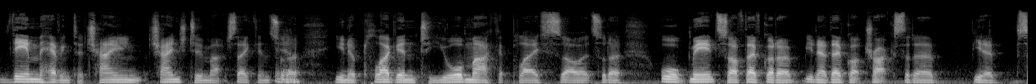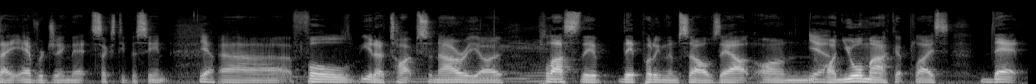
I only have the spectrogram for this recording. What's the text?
them having to change change too much. They can sort Yeah. of you know plug into your marketplace, so it sort of augments. So if they've got a you know they've got trucks that are you know say averaging that sixty percent Yeah. uh, full you know type scenario, plus they're they're putting themselves out on Yeah. on your marketplace that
